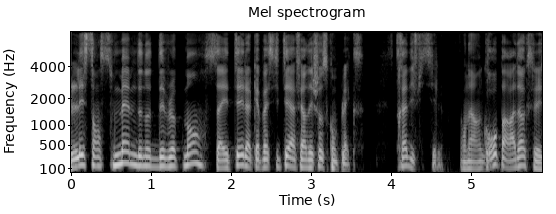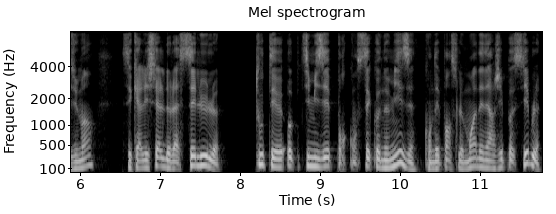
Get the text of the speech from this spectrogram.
l'essence même de notre développement, ça a été la capacité à faire des choses complexes. C'est très difficile. On a un gros paradoxe, les humains, c'est qu'à l'échelle de la cellule, tout est optimisé pour qu'on s'économise, qu'on dépense le moins d'énergie possible,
